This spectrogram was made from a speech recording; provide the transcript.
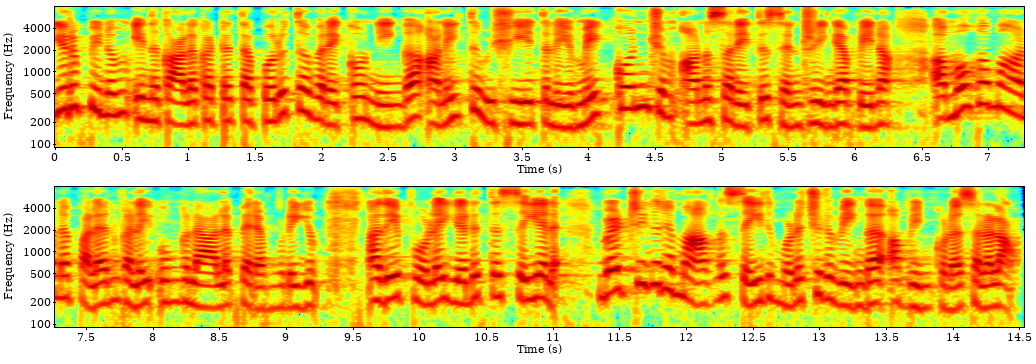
இருப்பினும் இந்த காலகட்டத்தை பொறுத்த வரைக்கும் நீங்கள் அனைத்து விஷயத்துலையுமே கொஞ்சம் அனுசரித்து சென்றீங்க அப்படின்னா அமோகமான பலன்களை உங்களால் பெற முடியும். அதே போல் எடுத்த செயலை வெற்றிகரமாக செய்து முடிச்சிடுவீங்க அப்படின்னு கூட சொல்லலாம்.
